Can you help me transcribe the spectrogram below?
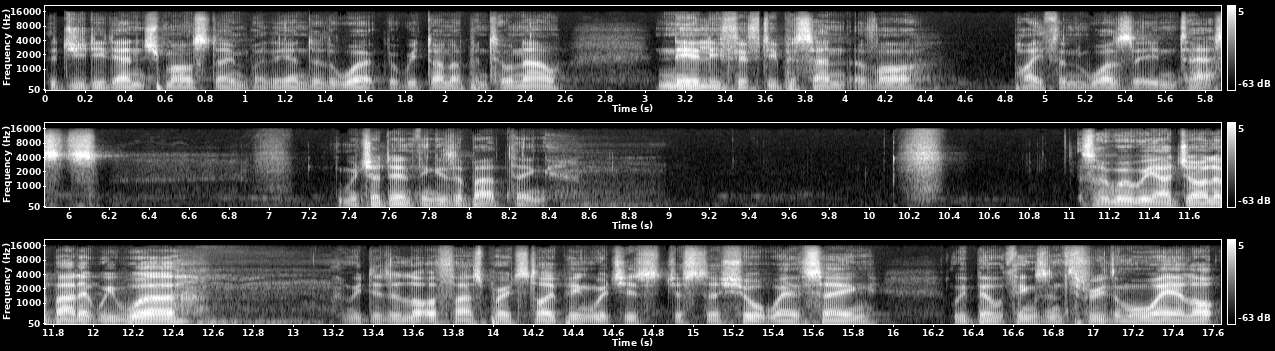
the Judi Dench milestone, by the end of the work that we've done up until now, nearly 50% of our Python was in tests, which I don't think is a bad thing. So were we agile about it? We were. We did a lot of fast prototyping, which is just a short way of saying we built things and threw them away a lot.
